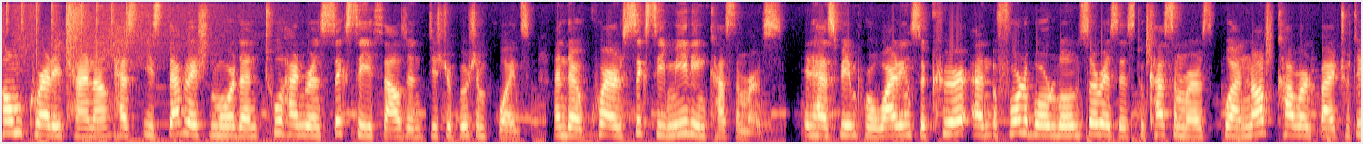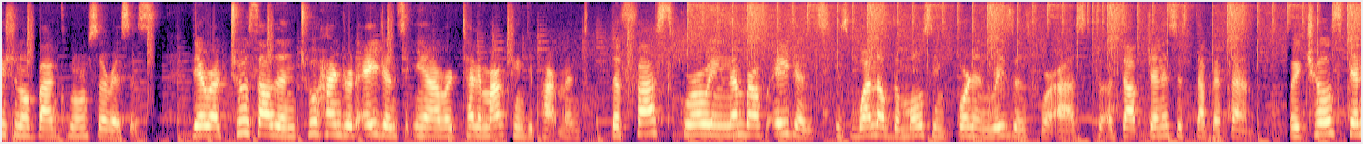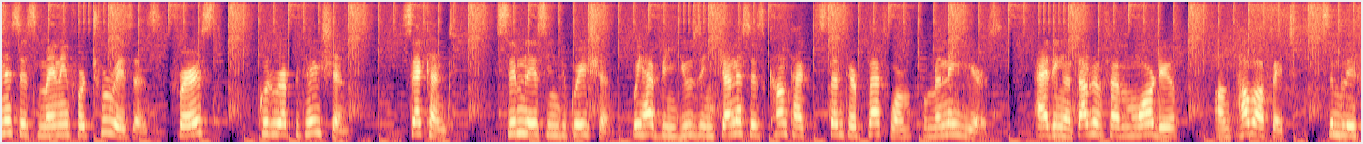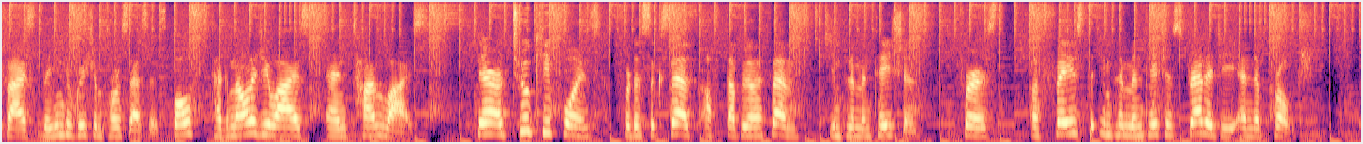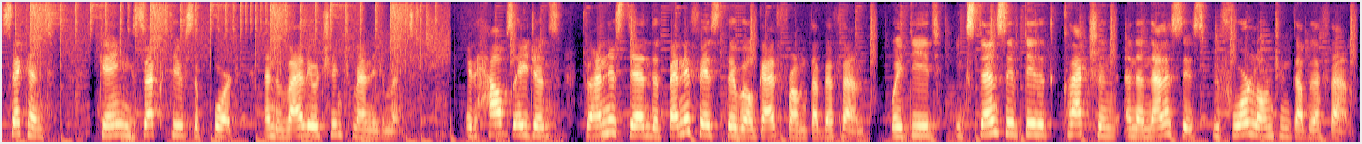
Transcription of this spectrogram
Home Credit China has established more than 260,000 distribution points and acquired 60 million customers. It has been providing secure and affordable loan services to customers who are not covered by traditional bank loan services. There are 2,200 agents in our telemarketing department. The fast-growing number of agents is one of the most important reasons for us to adopt Genesys WFM. We chose Genesys mainly for two reasons. First, good reputation. Second, seamless integration. We have been using Genesys Contact Center platform for many years. Adding a WFM module on top of it simplifies the integration processes, both technology-wise and time-wise. There are two key points for the success of WFM implementation. First, a phased implementation strategy and approach. Second, gain executive support and value change management. It helps agents to understand the benefits they will get from WFM. We did extensive data collection and analysis before launching WFM.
